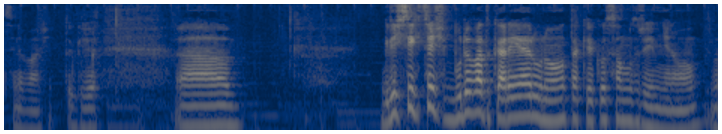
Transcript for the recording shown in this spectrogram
si nevážit. Takže uh, když si chceš budovat kariéru, no, tak jako samozřejmě, no. Uh,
